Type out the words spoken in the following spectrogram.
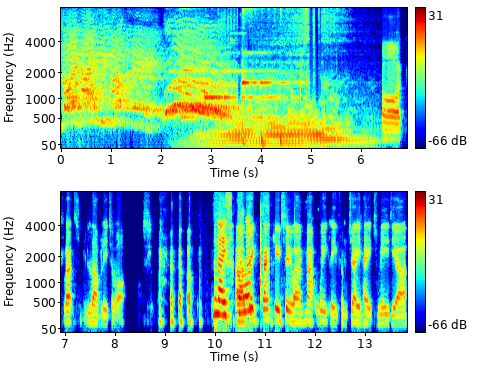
Join ID Company! Oh, that's lovely to watch. nice. Uh, big thank you to uh, Matt Wheatley from JH Media,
